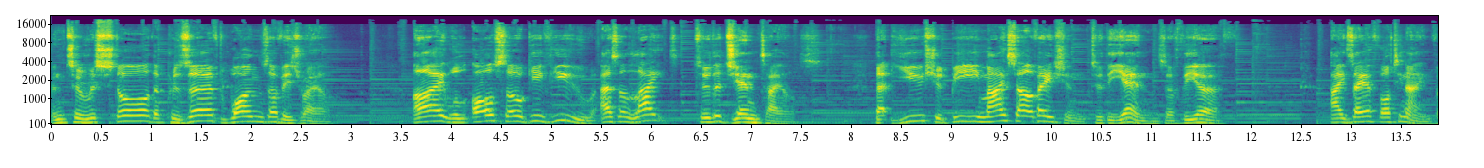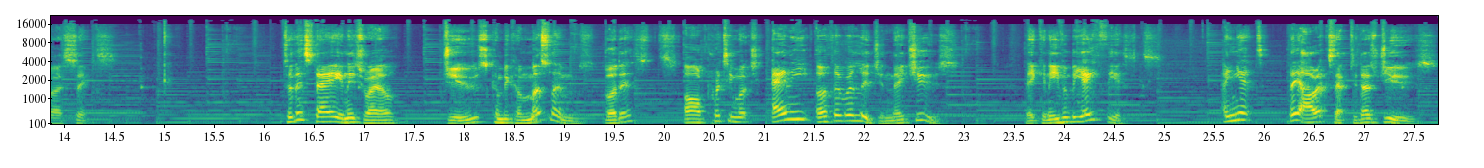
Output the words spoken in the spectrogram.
and to restore the preserved ones of Israel. I will also give you as a light to the Gentiles, that you should be my salvation to the ends of the earth. Isaiah 49, verse 6. To this day in Israel, Jews can become Muslims, Buddhists, or pretty much any other religion they choose. They can even be atheists. And yet, they are accepted as Jews.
